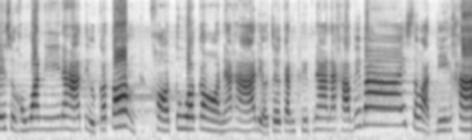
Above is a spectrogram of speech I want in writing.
ในส่วนของวันนี้นะคะ ติ๋วก็ต้องขอตัวก่อนนะคะ เดี๋ยวเจอกันคลิปหน้านะคะ บ๊ายบาย สวัสดีค่ะ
